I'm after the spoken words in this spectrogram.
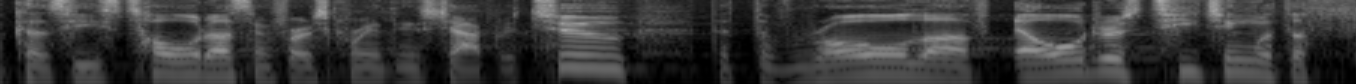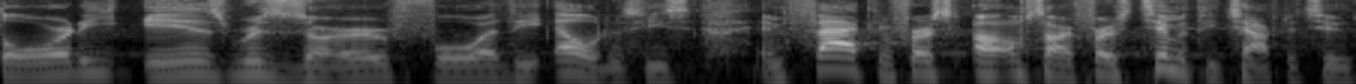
because he's told us in 1 Corinthians chapter 2 that the role of elders teaching with authority is reserved for the elders. He's in fact in first oh, I'm sorry, 1 Timothy chapter 2.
